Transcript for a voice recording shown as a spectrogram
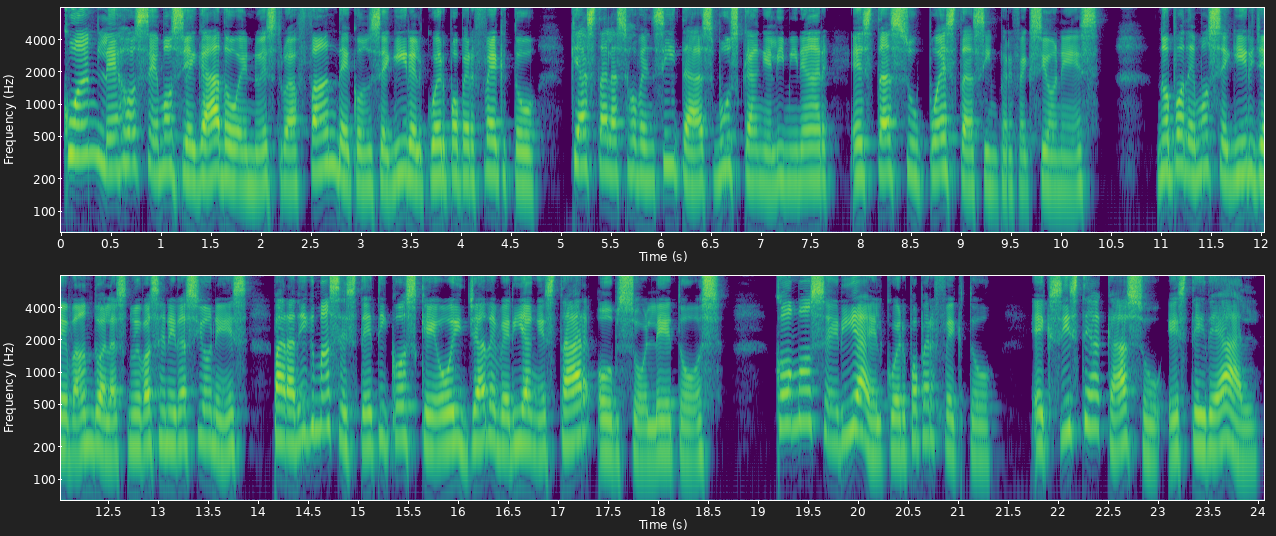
¿Cuán lejos hemos llegado en nuestro afán de conseguir el cuerpo perfecto que hasta las jovencitas buscan eliminar estas supuestas imperfecciones? No podemos seguir llevando a las nuevas generaciones paradigmas estéticos que hoy ya deberían estar obsoletos. ¿Cómo sería el cuerpo perfecto? ¿Existe acaso este ideal?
